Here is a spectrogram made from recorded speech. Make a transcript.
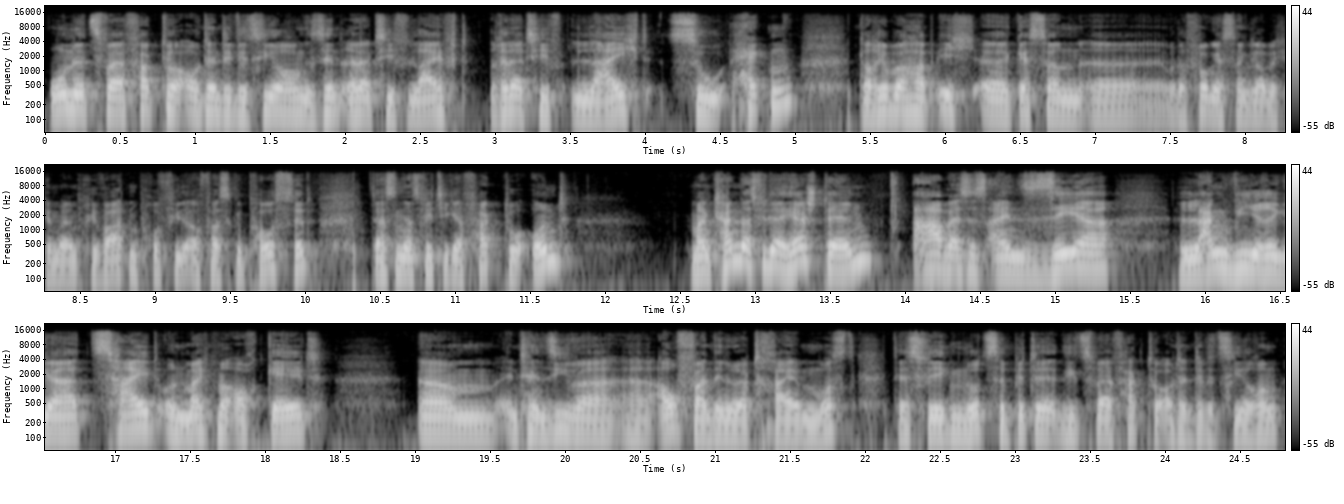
ohne Zwei-Faktor-Authentifizierung sind relativ leicht, relativ leicht zu hacken. Darüber habe ich äh, gestern äh, oder vorgestern, glaube ich, in meinem privaten Profil auch was gepostet. Das ist ein ganz wichtiger Faktor und man kann das wiederherstellen, aber es ist ein sehr langwieriger Zeit und manchmal auch Geld ähm, intensiver äh, Aufwand, den du da treiben musst. Deswegen nutze bitte die Zwei-Faktor-Authentifizierung,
